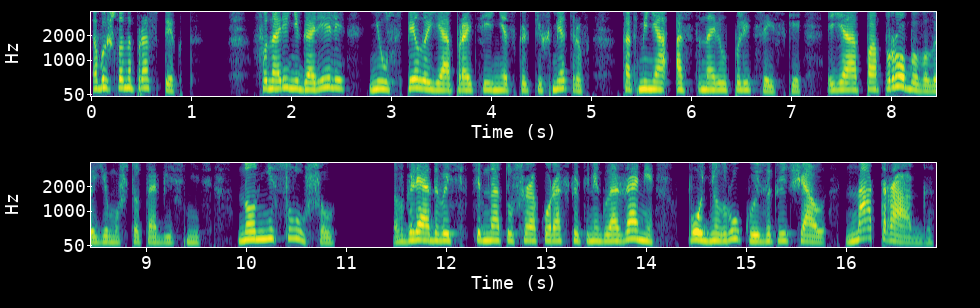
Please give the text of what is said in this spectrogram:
Вышла на проспект. Фонари не горели, не успела я пройти нескольких метров, как меня остановил полицейский. Я попробовала ему что-то объяснить, но он не слушал. Вглядываясь в темноту широко раскрытыми глазами, поднял руку и закричал «Натраг!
